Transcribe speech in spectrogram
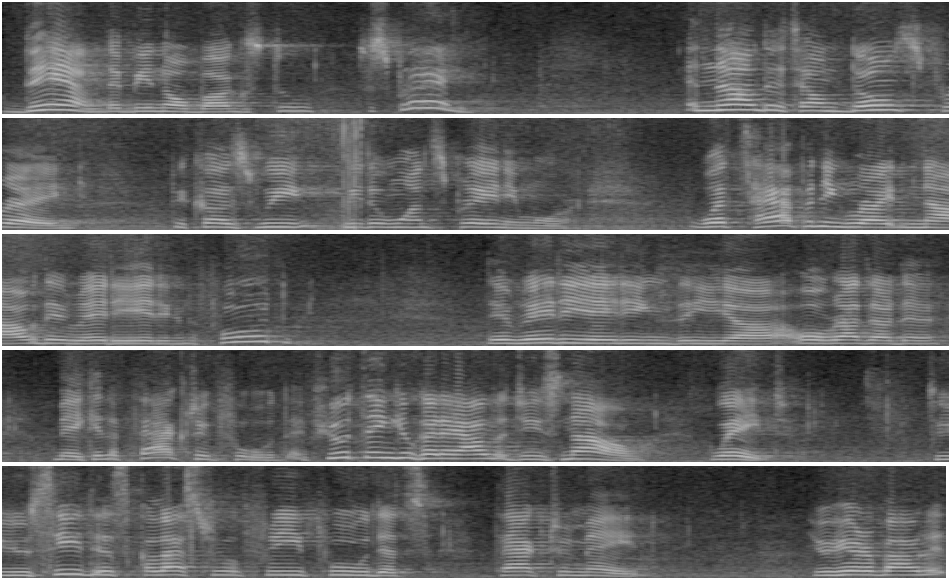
Then there'd be no bugs to, to spray. And now they tell them don't spray because we, we don't want spray anymore. What's happening right now, they're radiating the food, they're radiating the, uh, or rather, they're making the factory food. If you think you got allergies now, wait. Do you see this cholesterol free food that's factory made? You hear about it?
